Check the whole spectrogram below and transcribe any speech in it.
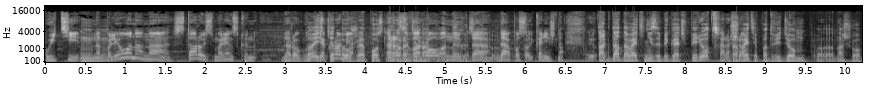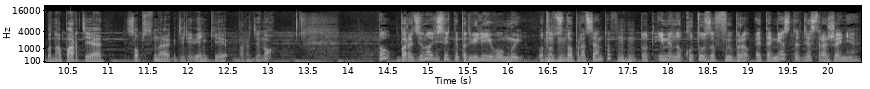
уйти Мгм. Наполеона на старую Смоленскую дорогу. То где есть это кроме уже после Бородина разворованных, да, да, после, конечно. Тогда давайте не забегать вперед. Хорошо. Давайте подведем э, нашего Бонапартия, собственно, к деревеньке Бородино. Ну, Бородино действительно подвели его мы. Вот тут сто процентов. Тут именно Кутузов выбрал это место для сражения.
